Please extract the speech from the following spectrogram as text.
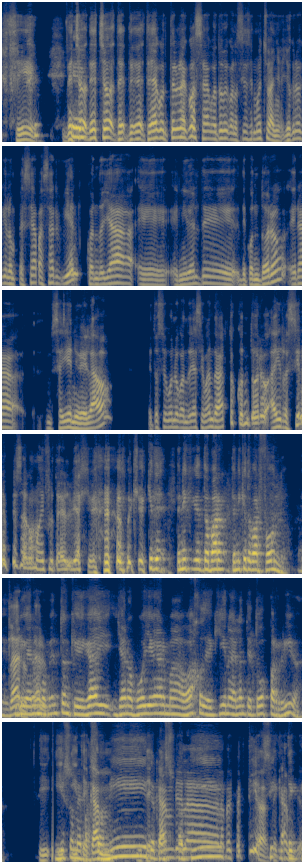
Sí, de hecho, Eh, de hecho te, te- te voy a contar una cosa, porque tú me conocías hace muchos años. Yo creo que lo empecé a pasar bien cuando ya eh, el nivel de, de Condoro era, se había nivelado. Entonces, bueno, cuando ya se manda hartos Condoro, ahí recién empieza como a disfrutar el viaje. Porque- Es que te- tenéis que topar, tenéis que topar fondo. Eh, Claro, que haber claro. un momento en que digáis, ya no puedo llegar más abajo, de aquí en adelante todos para arriba. y, Y eso me te pasó a mí, y te, te pasó cambia a la, la ti. perspectiva, Sí, te y te- cambia.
